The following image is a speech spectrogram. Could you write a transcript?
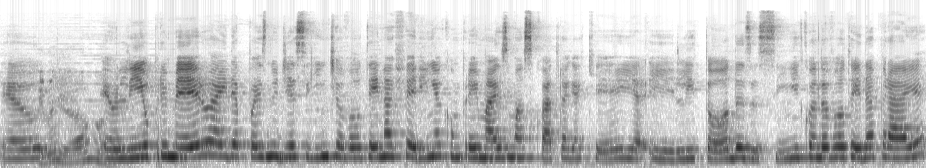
Eu, que legal, mano. Eu li o primeiro, aí depois no dia seguinte eu voltei na feirinha, comprei mais umas quatro HQ e, e li todas, assim. E quando eu voltei da praia,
